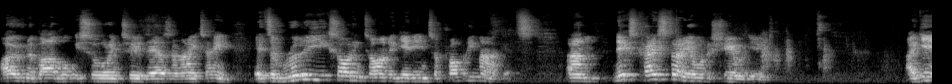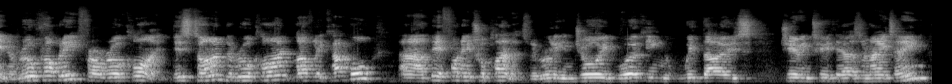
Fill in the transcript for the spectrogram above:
over and above what we saw in 2018. It's a really exciting time to get into property markets. Um, next case study I want to share with you. Again, a real property for a real client. This time, the real client, lovely couple, uh, they're financial planners. We really enjoyed working with those during 2018.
